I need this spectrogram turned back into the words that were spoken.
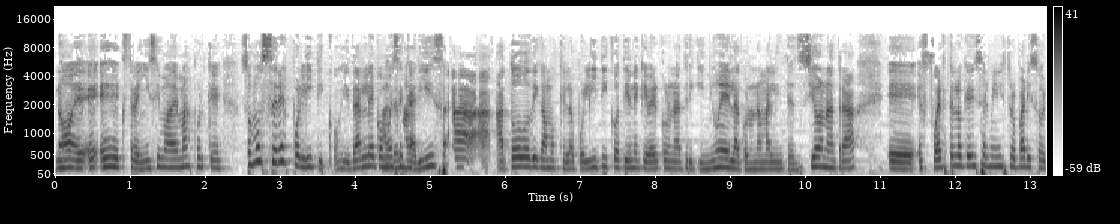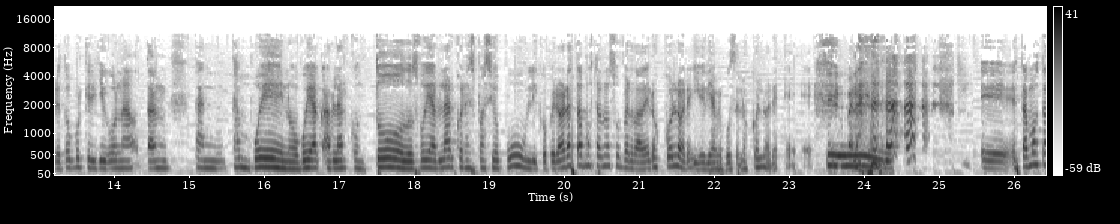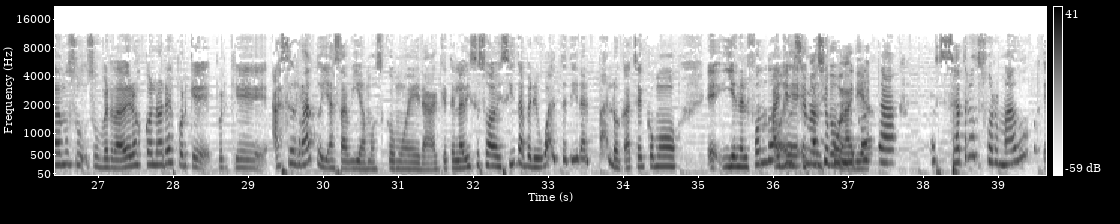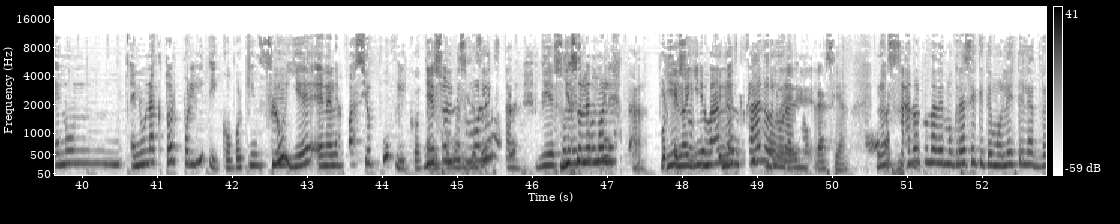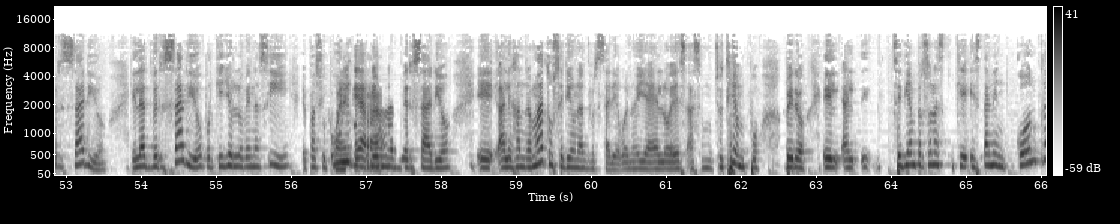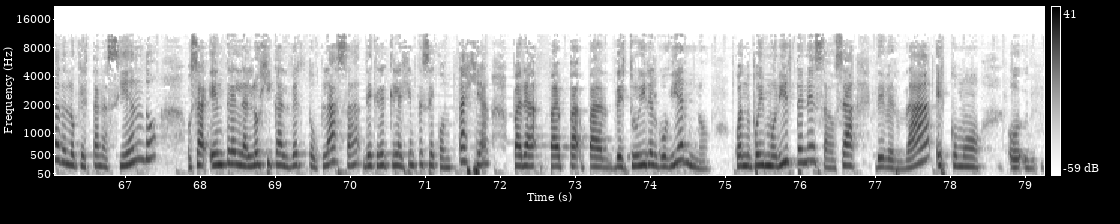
No, e, e, es, extrañísimo además porque somos seres políticos y darle como ese cariz a, todo, digamos que lo político tiene que ver con una triquiñuela, con una mala intención atrás. Eh, es fuerte lo que dice el ministro Pari, sobre todo porque él llegó tan, tan, tan bueno, voy a hablar con todos, voy a hablar con espacio público, pero ahora está mostrando sus verdaderos colores y hoy día me puse los colores. Eh, eh, sí. eh, está mostrando sus verdaderos colores porque, porque hace rato ya sabíamos cómo era, que te la dice suavecita, pero igual te tira el palo, ¿caché? Como, eh, y en el fondo, eh, espacio público está, se ha transformado en un, en un actor político porque influye en el espacio público. Y eso les molesta. Y eso, les, molesta. Porque no llevan no es sano en una democracia. No, es sano en una democracia que te moleste el adversario. El adversario, porque ellos lo ven así, espacio público sería un adversario, eh, Alejandra Matu sería una adversaria. Bueno, ella lo es hace mucho tiempo, pero el, eh, serían personas que están en contra de lo que están haciendo o sea, entra en la lógica Alberto Plaza de creer que la gente se contagia para, para, destruir el gobierno, cuando podéis morirte en esa. O sea, de verdad es como,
